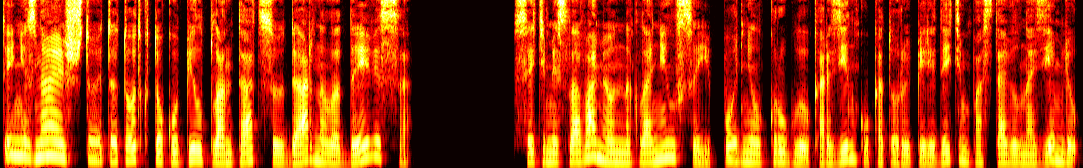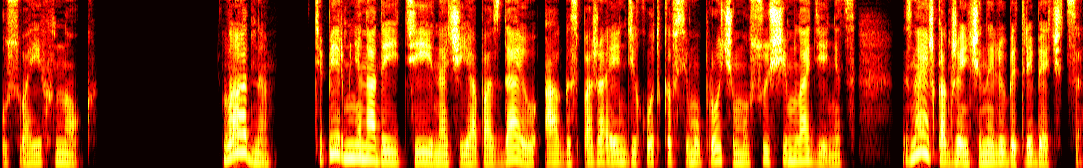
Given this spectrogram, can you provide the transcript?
Ты не знаешь, что это тот, кто купил плантацию Дарнелла Дэвиса? С этими словами он наклонился и поднял круглую корзинку, которую перед этим поставил на землю у своих ног. «Ладно, Теперь мне надо идти, иначе я опоздаю, а госпожа Энди Кот, ко всему прочему, сущий младенец. Знаешь, как женщины любят ребячиться,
